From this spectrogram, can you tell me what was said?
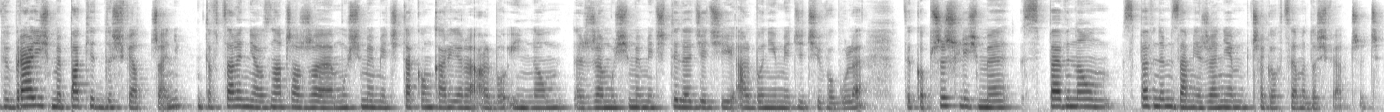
wybraliśmy pakiet doświadczeń. To wcale nie oznacza, że musimy mieć taką karierę albo inną, że musimy mieć tyle dzieci albo nie mieć dzieci w ogóle, tylko przyszliśmy z, pewną, z pewnym zamierzeniem, czego chcemy doświadczyć.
